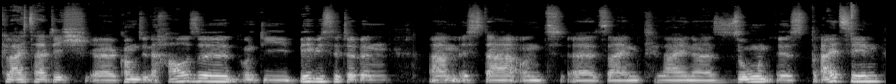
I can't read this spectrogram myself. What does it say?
Gleichzeitig äh, kommen sie nach Hause und die Babysitterin ähm, ist da und äh, sein kleiner Sohn ist 13,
